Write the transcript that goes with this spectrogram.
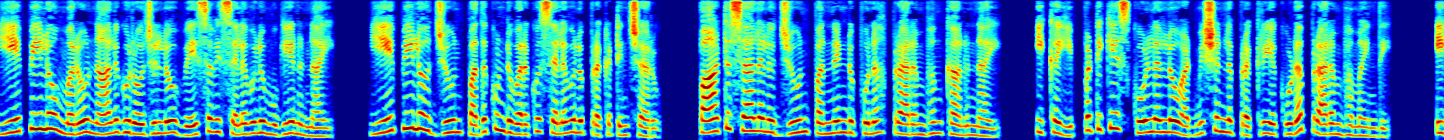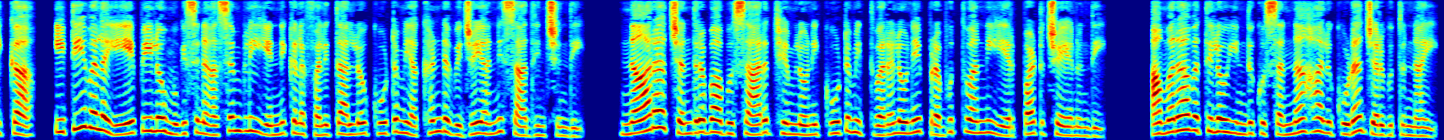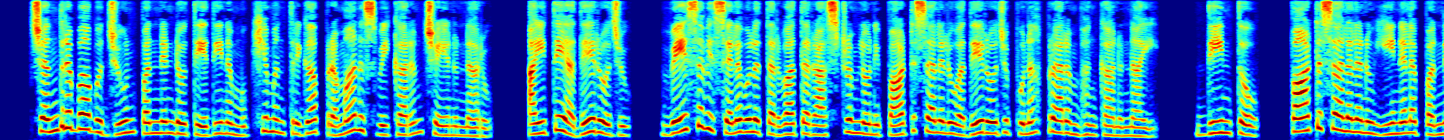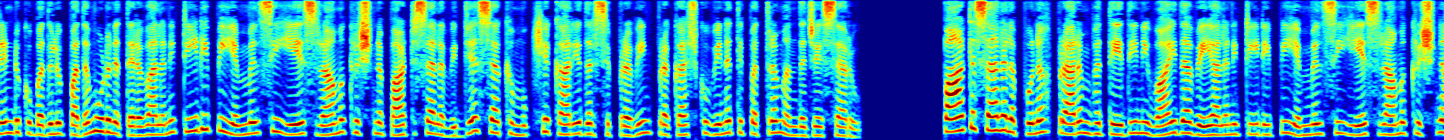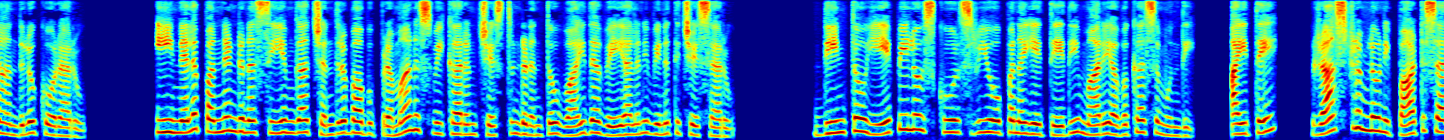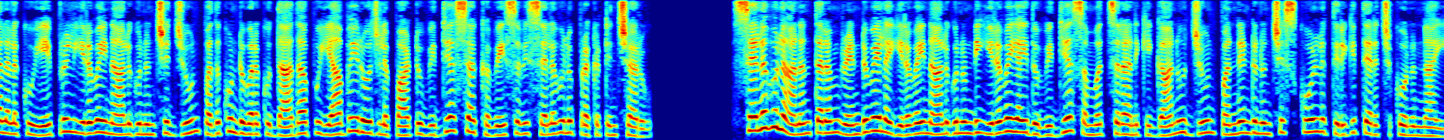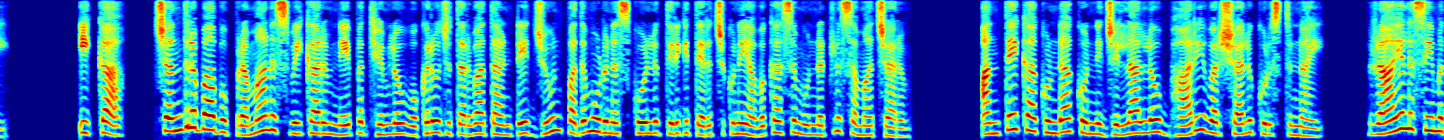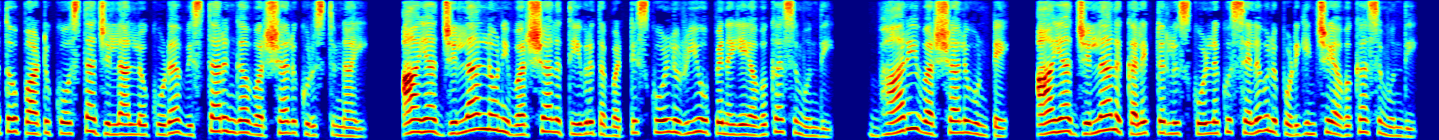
ఏపీలో మరో నాలుగు రోజుల్లో వేసవి సెలవులు ముగియనున్నాయి. ఏపీలో జూన్ పదకొండు వరకు సెలవులు ప్రకటించారు. పాఠశాలలు జూన్ పన్నెండు పునః ప్రారంభం కానున్నాయి. ఇక ఇప్పటికే స్కూళ్ళల్లో అడ్మిషన్ల ప్రక్రియ కూడా ప్రారంభమైంది. ఇక ఇటీవల ఏపీలో ముగిసిన అసెంబ్లీ ఎన్నికల ఫలితాల్లో కూటమి అఖండ విజయాన్ని సాధించింది. నారా చంద్రబాబు సారథ్యంలోని కూటమి త్వరలోనే ప్రభుత్వాన్ని ఏర్పాటు చేయనుంది. అమరావతిలో ఇందుకు సన్నాహాలు కూడా జరుగుతున్నాయి. చంద్రబాబు జూన్ పన్నెండో తేదీన ముఖ్యమంత్రిగా ప్రమాణ స్వీకారం చేయనున్నారు. అయితే అదే రోజు వేసవి సెలవుల తర్వాత రాష్ట్రంలోని పాఠశాలలు అదే రోజు పునఃప్రారంభం కానున్నాయి. దీంతో పాఠశాలలను ఈ నెల పన్నెండుకు బదులు పదమూడున తెరవాలని టీడీపీ ఎమ్మెల్సీ ఎస్ రామకృష్ణ పాఠశాల విద్యాశాఖ ముఖ్య కార్యదర్శి ప్రవీణ్ ప్రకాష్కు వినతిపత్రం అందజేశారు. పాఠశాలల పునఃప్రారంభ తేదీని వాయిదా వేయాలని టీడీపీ ఎమ్మెల్సీ ఎస్ రామకృష్ణ అందులో కోరారు. ఈ నెల పన్నెండున సీఎంగా చంద్రబాబు ప్రమాణ స్వీకారం చేస్తుండడంతో వాయిదా వేయాలని వినతి చేశారు. దీంతో ఏపీలో స్కూల్స్ రీఓపెన్ అయ్యే తేదీ మారే అవకాశం ఉంది. అయితే రాష్ట్రంలోని పాఠశాలలకు ఏప్రిల్ ఇరవై నాలుగు నుంచి జూన్ పదకొండు వరకు దాదాపు యాభై రోజుల పాటు విద్యాశాఖ వేసవి సెలవులు ప్రకటించారు. సెలవుల అనంతరం రెండువేల ఇరవై నాలుగు నుండి ఇరవై ఐదు విద్యా సంవత్సరానికి గాను జూన్ పన్నెండు నుంచి స్కూళ్ళు తిరిగి తెరచుకోనున్నాయి. ఇక చంద్రబాబు ప్రమాణ స్వీకారం నేపథ్యంలో ఒకరోజు తర్వాత అంటే జూన్ పదమూడున స్కూళ్ళు తిరిగి తెరచుకునే అవకాశం ఉన్నట్లు సమాచారం. అంతేకాకుండా కొన్ని జిల్లాల్లో భారీ వర్షాలు కురుస్తున్నాయి. రాయలసీమతో పాటు కోస్తా జిల్లాల్లో కూడా విస్తారంగా వర్షాలు కురుస్తున్నాయి. ఆయా జిల్లాల్లోని వర్షాల తీవ్రత బట్టి స్కూళ్ళు రీఓపెన్ అయ్యే అవకాశం ఉంది. భారీ వర్షాలు ఉంటే ఆయా జిల్లాల కలెక్టర్లు స్కూళ్ళకు సెలవులు పొడిగించే అవకాశం ఉంది.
